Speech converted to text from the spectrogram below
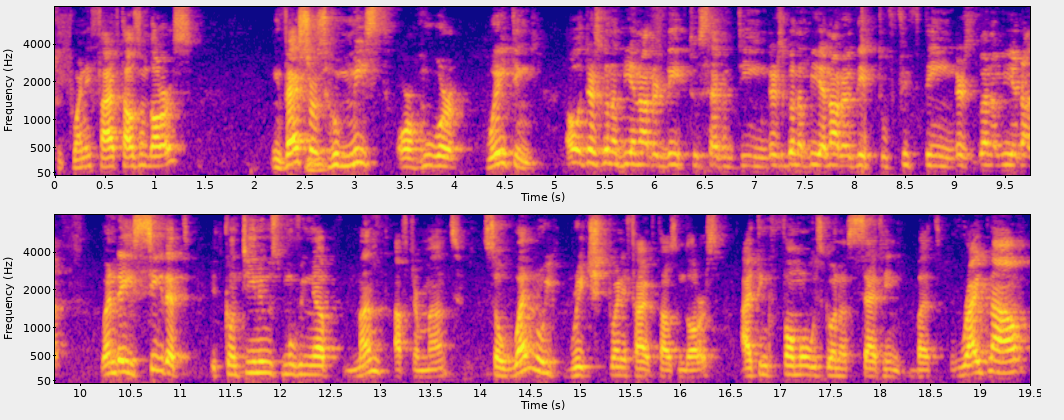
to $25,000, investors mm -hmm. who missed or who were waiting oh, there's going to be another dip to 17, there's going to be another dip to 15, there's going to be another. When they see that it continues moving up month after month, so when we reach $25,000, I think FOMO is going to set in. But right now,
